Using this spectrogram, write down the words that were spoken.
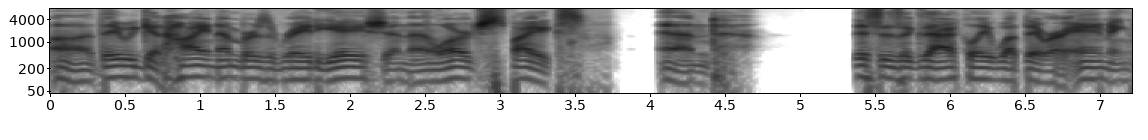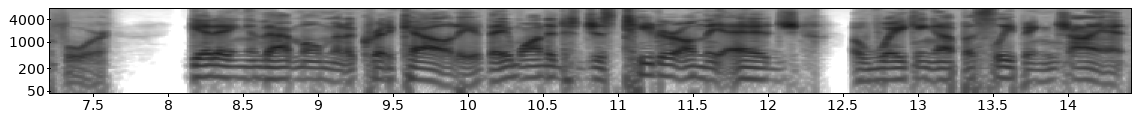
uh, they would get high numbers of radiation and large spikes. And this is exactly what they were aiming for getting that moment of criticality. They wanted to just teeter on the edge of waking up a sleeping giant.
